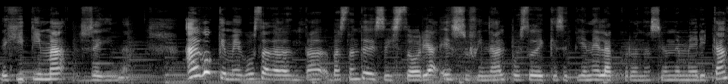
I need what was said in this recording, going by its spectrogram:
legítima reina. Algo que me gusta bastante de esta historia es su final, puesto de que se tiene la coronación de América.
